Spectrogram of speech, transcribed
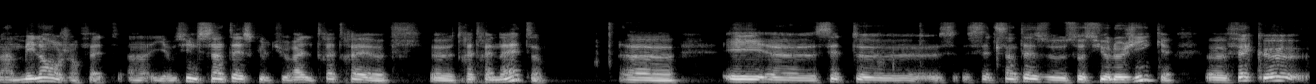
un mélange en fait. Hein. Il y a aussi une synthèse culturelle très très très très nette. Euh, et euh, cette, euh, cette synthèse sociologique euh, fait que,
